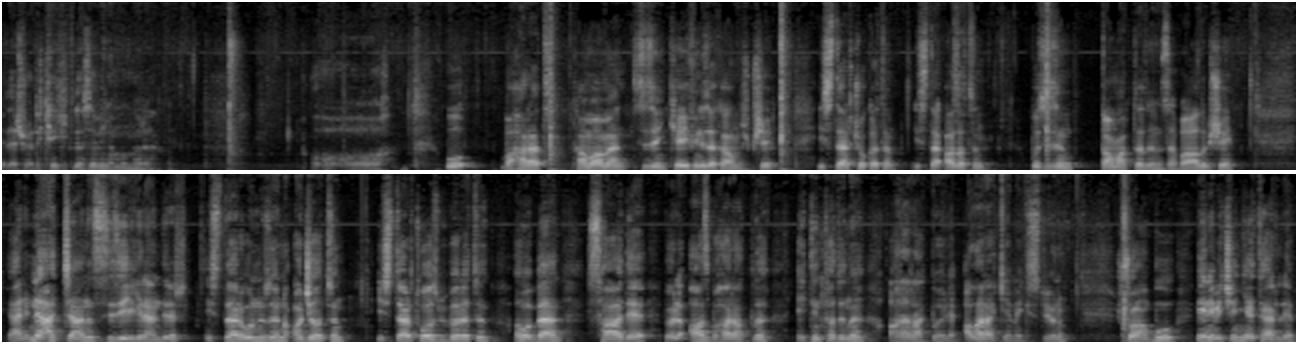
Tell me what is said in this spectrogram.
Bir de şöyle kekikle sevelim bunları. Oh. Bu baharat tamamen sizin keyfinize kalmış bir şey. İster çok atın, ister az atın. Bu sizin damak tadınıza bağlı bir şey. Yani ne atacağınız sizi ilgilendirir. İster bunun üzerine acı atın, ister toz biber atın. Ama ben sade, böyle az baharatlı etin tadını ararak böyle alarak yemek istiyorum. Şu an bu benim için yeterli.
